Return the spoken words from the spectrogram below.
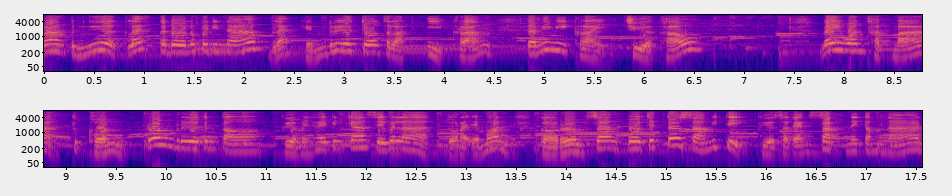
ร่างเป็นเงือก และกระโดดลงไปในน้ำและเห็นเรือโจรสลัดอีกครั้ง แต่ไม่มีใครเชื่อเขา ในวันถัดมาทุกคนร่องเรือกันต่อ เพื่อไม่ให้เป็นการเสียเวลาโดราเอมอน ก็เริ่มสร้างโปรเจคเตอร์สามมิติ เพื่อแสดงสัตว์ในตำนาน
